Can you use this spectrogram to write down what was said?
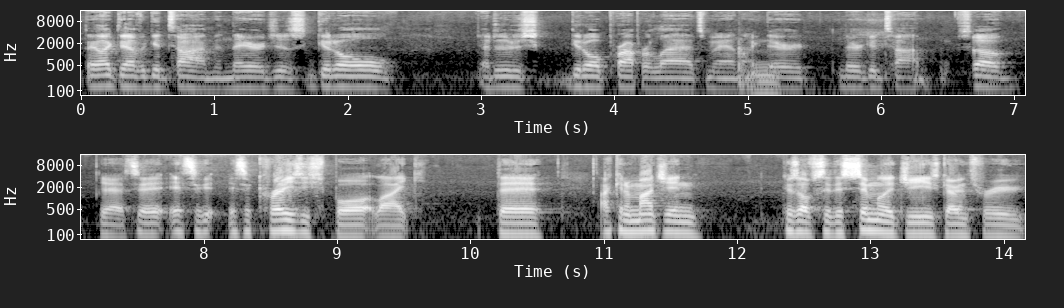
they like to have a good time, and they are just good old they're just good old proper lads, man. Like mm. they're they're a good time. So yeah, it's a it's a it's a crazy sport. Like the I can imagine because obviously there's similar G's going through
